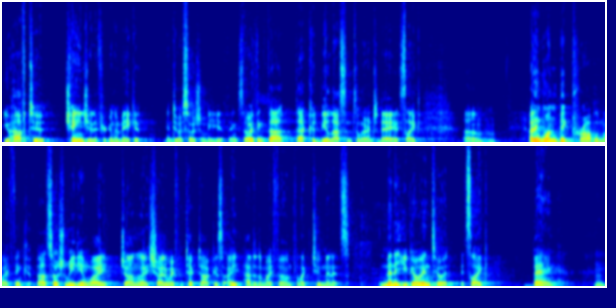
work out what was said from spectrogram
you have to change it if you're going to make it into a social media thing. So I think that that could be a lesson to learn today. It's like um, I think one big problem I think about social media and why John and I shied away from TikTok is I had it on my phone for like two minutes. The minute you go into it, it's like bang. Mm.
